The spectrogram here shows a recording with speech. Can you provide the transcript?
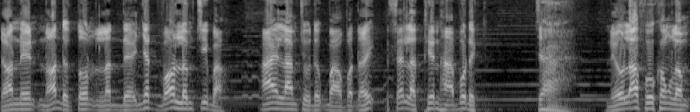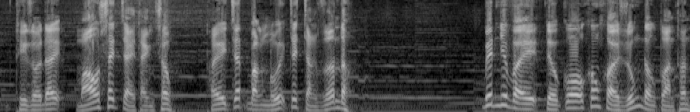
Cho nên nó được tôn là đệ nhất võ lâm chi bảo. Ai làm chủ được bảo vật ấy sẽ là thiên hạ vô địch. Chà, nếu Lão Phu không lầm thì rồi đây máu sẽ chảy thành sông, thấy chất bằng núi chắc chẳng dẫn đâu. Biết như vậy, tiểu cô không khỏi rúng động toàn thân.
